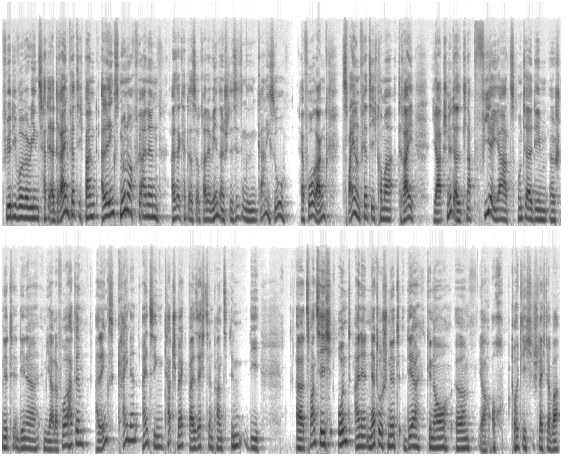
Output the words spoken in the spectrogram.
für die Wolverines hatte er 43 Punt, allerdings nur noch für einen, Isaac hat das auch gerade erwähnt, seine Statistiken sind gar nicht so hervorragend. 42,3 Yard Schnitt, also knapp 4 Yards unter dem äh, Schnitt, den er im Jahr davor hatte. Allerdings keinen einzigen Touchback bei 16 Punts in die äh, 20 und einen Nettoschnitt, der genau äh, ja auch deutlich schlechter war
